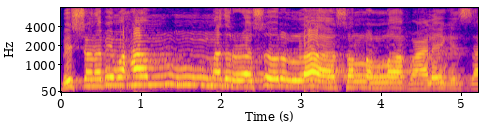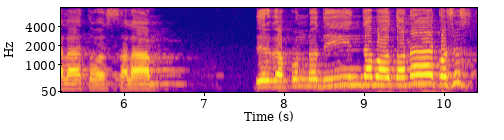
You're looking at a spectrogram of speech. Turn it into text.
বিশ্বনবী মুহাম্মদুর রাসূলুল্লাহ সাল্লাল্লাহু আলাইহি সালাম দীর্ঘ পনেরো দিন যাবত অনেক অসুস্থ।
